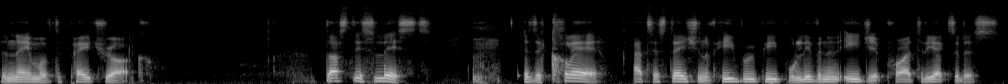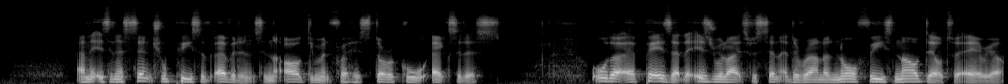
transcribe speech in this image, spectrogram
the name of the patriarch. Thus, this list is a clear attestation of Hebrew people living in Egypt prior to the Exodus, and it is an essential piece of evidence in the argument for a historical Exodus. Although it appears that the Israelites were centered around the northeast Nile Delta area,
